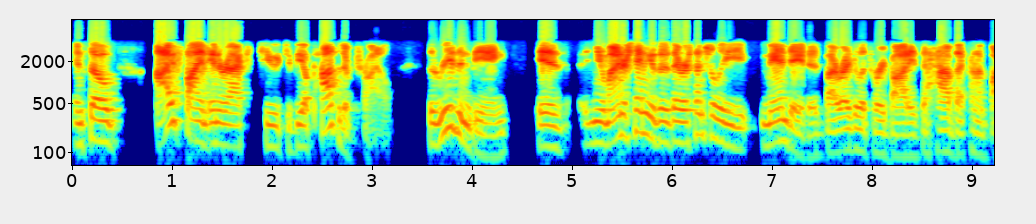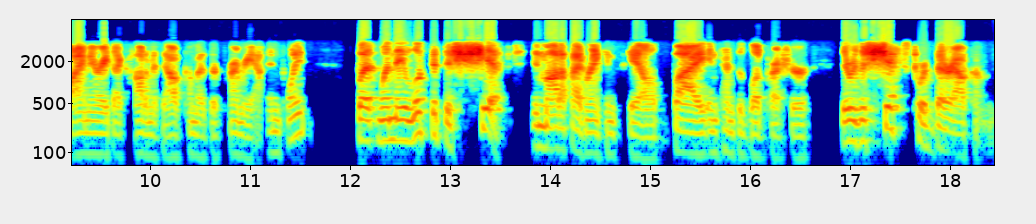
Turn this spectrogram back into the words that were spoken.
And so I find Interact 2 to be a positive trial. The reason being is, you know, my understanding is that they're essentially mandated by regulatory bodies to have that kind of binary dichotomous outcome as their primary endpoint. But when they looked at the shift in modified Rankin scale by intensive blood pressure, there was a shift towards better outcomes.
